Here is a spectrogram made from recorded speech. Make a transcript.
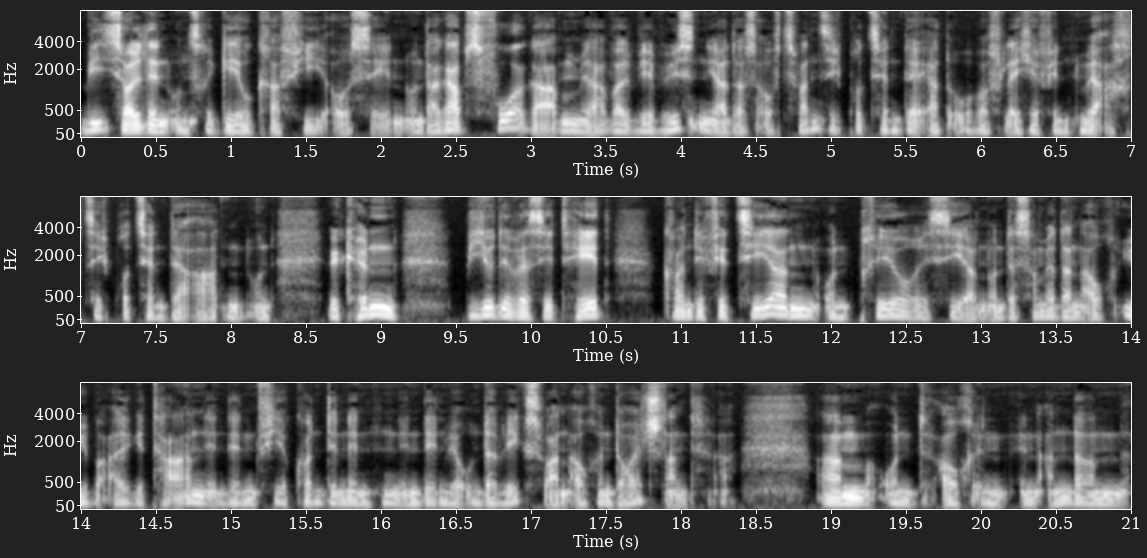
wie soll denn unsere Geografie aussehen? Und da gab es Vorgaben, ja, weil wir wissen ja, dass auf 20 Prozent der Erdoberfläche finden wir 80 Prozent der Arten und wir können Biodiversität quantifizieren und priorisieren. Und das haben wir dann auch überall getan, in den vier Kontinenten, in denen wir unterwegs waren, auch in Deutschland. Ja. Ähm, und auch in, in anderen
